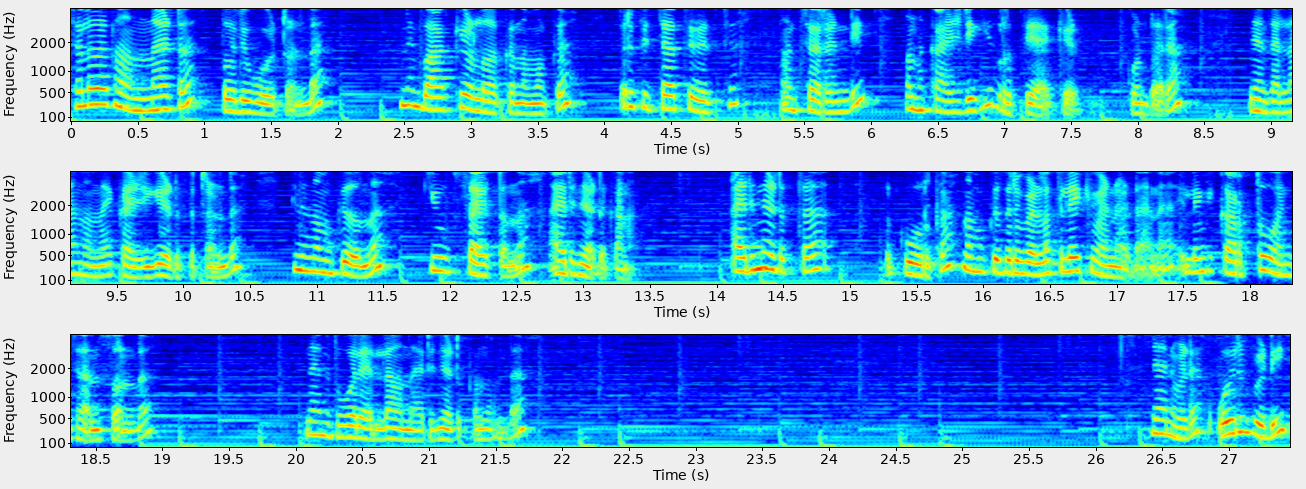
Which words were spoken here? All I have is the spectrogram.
ചിലതൊക്കെ നന്നായിട്ട് തൊലി പോയിട്ടുണ്ട്. ഇനി ബാക്കിയുള്ളതൊക്കെ നമുക്ക് ഒരു പിച്ചാത്തി വെച്ച് ചുരണ്ടി ഒന്ന് കഴുകി വൃത്തിയാക്കി കൊണ്ടുവരാം. ഞാൻ ഇതെല്ലാം നന്നായി കഴുകി എടുത്തിട്ടുണ്ട്. ഇനി നമുക്കിതൊന്ന് ക്യൂബ്സായിട്ടൊന്ന് അരിഞ്ഞെടുക്കണം. അരിഞ്ഞെടുത്ത കൂർക്ക നമുക്കിതൊരു വെള്ളത്തിലേക്ക് വേണം ഇടാൻ ഇല്ലെങ്കിൽ കറുത്തു പോകാൻ ചാൻസ് ഉണ്ട്. ഞാനിതുപോലെ എല്ലാം ഒന്ന് അരിഞ്ഞെടുക്കുന്നുണ്ട്. ഞാനിവിടെ ഒരു പിടി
